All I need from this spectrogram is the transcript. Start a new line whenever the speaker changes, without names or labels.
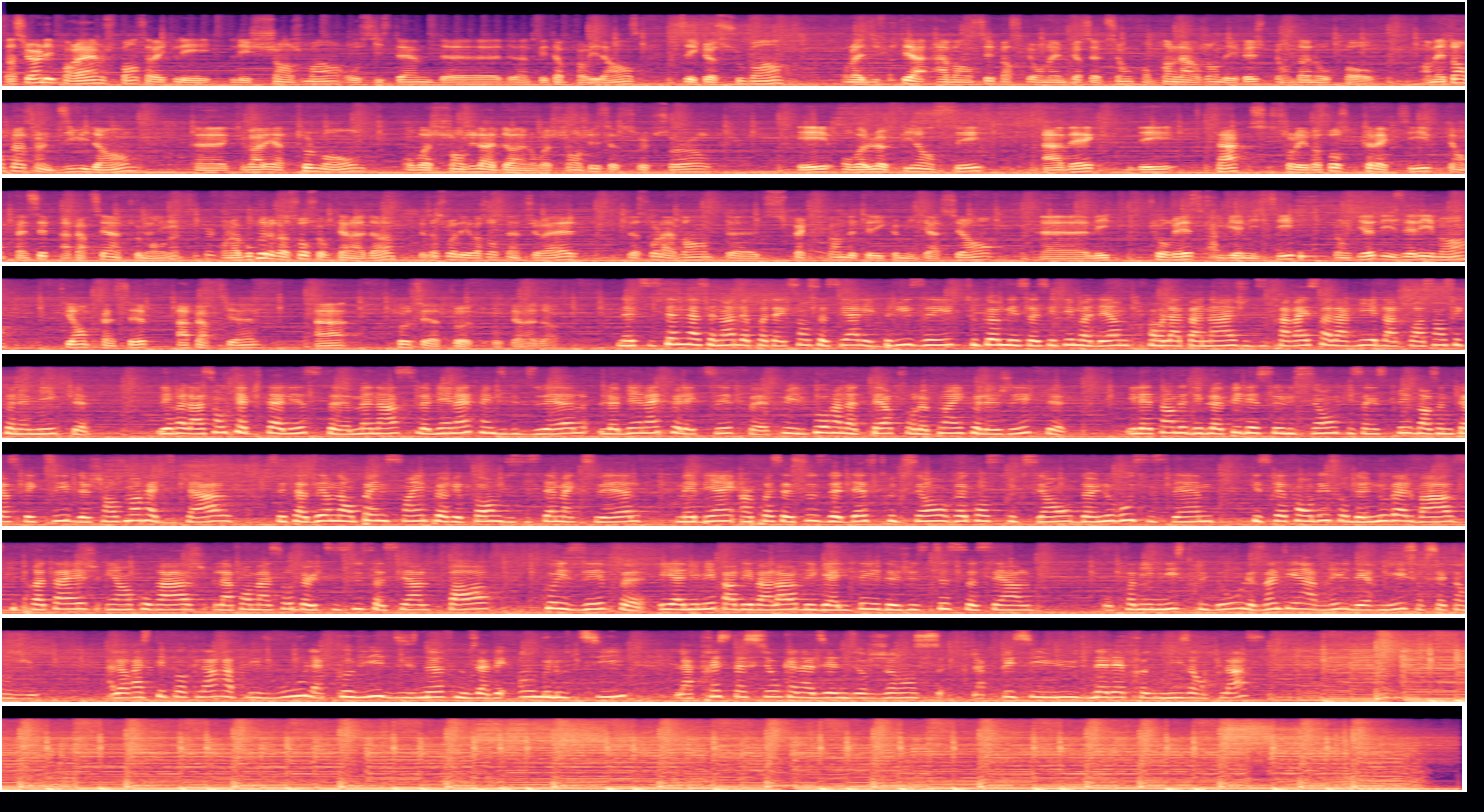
Parce qu'un des problèmes, je pense, avec les, changements au système de, de notre État-providence, c'est que souvent, on a difficulté à avancer parce qu'on a une perception qu'on prend l'argent des riches puis on donne aux pauvres. En mettant en place un dividende euh, qui va aller à tout le monde, on va changer la donne, on va changer cette structure et on va le financer avec des taxes sur les ressources collectives qui en principe appartiennent à tout le monde. On a beaucoup de ressources au Canada, que ce soit des ressources naturelles, que ce soit la vente euh, du spectrum de télécommunications, euh, les touristes qui viennent ici. Donc il y a des éléments qui en principe appartiennent à tous et à toutes au Canada.
Notre système national de protection sociale est brisé, tout comme les sociétés modernes qui font l'apanage du travail salarié et de la croissance économique. Les relations capitalistes menacent le bien-être individuel, le bien-être collectif, puis ils courent à notre perte sur le plan écologique. Il est temps de développer des solutions qui s'inscrivent dans une perspective de changement radical, c'est-à-dire non pas une simple réforme du système actuel, mais bien un processus de destruction, reconstruction d'un nouveau système qui serait fondé sur de nouvelles bases qui protègent et encouragent la formation d'un tissu social fort, cohésif et animé par des valeurs d'égalité et de justice sociale.
Au premier ministre Trudeau le 21 avril dernier sur cet enjeu. Alors à cette époque-là, rappelez-vous, la COVID-19 nous avait engloutis, la prestation canadienne d'urgence, la PCU, venait d'être mise en place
